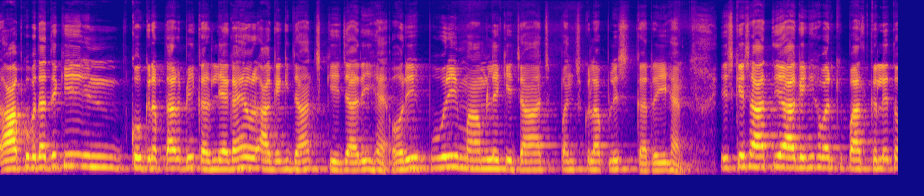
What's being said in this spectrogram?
आपको बता दें कि इनको गिरफ़्तार भी कर लिया गया है और आगे की जाँच की जा रही है और ये पूरी मामले की जाँच पंचकुला पुलिस कर रही है। इसके साथ ही आगे की खबर की बात कर ले तो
